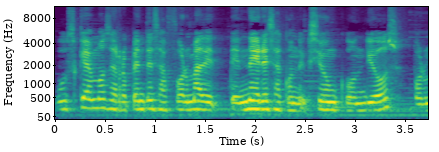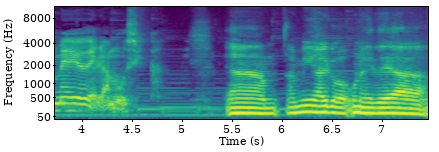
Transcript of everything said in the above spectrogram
Busquemos de repente esa forma de tener esa conexión con Dios por medio de la música a mí algo, una idea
